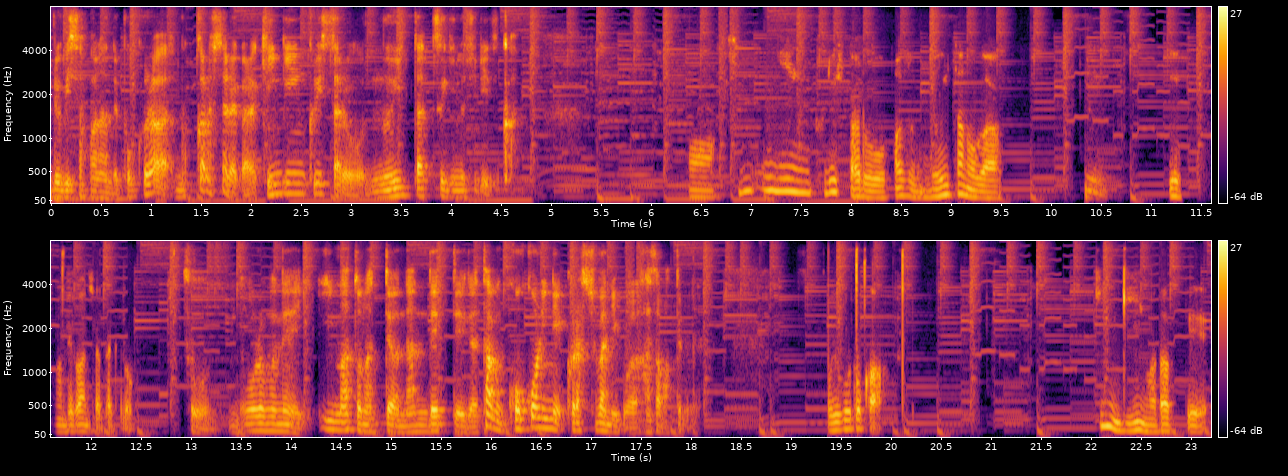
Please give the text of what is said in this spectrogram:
ルビサファなんで、僕ら、僕からしたらだから、金銀クリスタルを抜いた次のシリーズか。あー金銀クリスタルをまず抜いたのが、うん。なんて感じだったけど。そう。俺もね、今となってはなんでっていうと、多分ここにね、クラッシュバンディコが挟まってるのよ。そういうことか。金銀はだって、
